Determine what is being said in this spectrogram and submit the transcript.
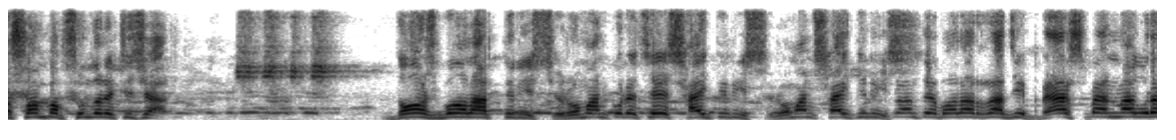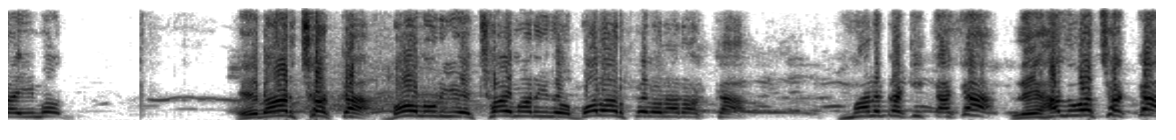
অসম্ভব সুন্দর একটি চার। দশ বল আটত্রিশ, রোমান করেছে সাঁত্রিশ রোমান সাঁত্রিশ প্রান্তে বলার রাজীব ব্যাটসম্যান মাগুরা, ইমন। এবার ছক্কা বল উড়িয়ে ছয় মারিল বলার পেল না রক্ষা। মানেটা কি কাকা? লেহালুয়া ছক্কা?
